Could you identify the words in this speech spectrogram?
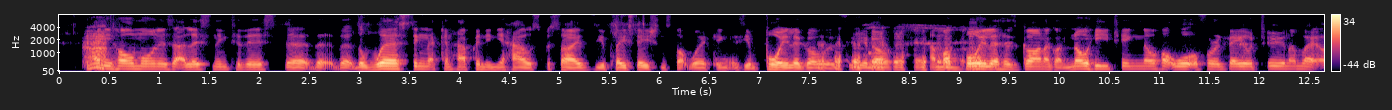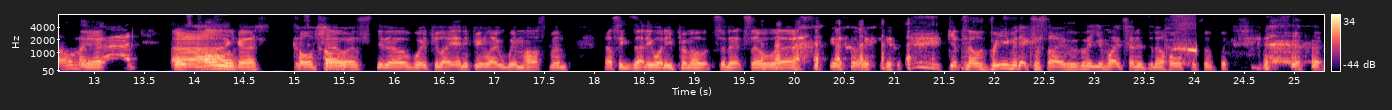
Any homeowners that are listening to this, the, the, the, the worst thing that can happen in your house besides your PlayStation stop working is your boiler goes, you know. and my boiler has gone. I got no heating, no hot water for a day or two. And I'm like, oh my Yeah. God. So it's Ah, cold. gosh. Cold It's cold. showers, you know. But if you like anything like Wim Hoffman, that's exactly what he promotes, isn't it? So, uh, you know, get to those breathing exercises, isn't it? You might turn into the Hulk or something.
